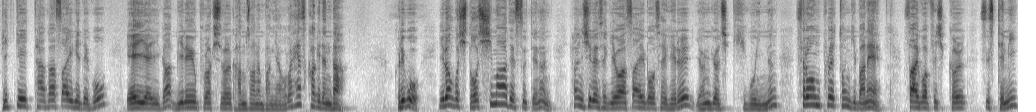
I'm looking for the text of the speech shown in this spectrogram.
빅데이터가 쌓이게 되고 AI가 미래의 불확실을 감소하는 방향으로 해석하게 된다. 그리고 이런 것이 더 심화됐을 때는 현실의 세계와 사이버 세계를 연결시키고 있는 새로운 플랫폼 기반의 사이버 physical 시스템이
